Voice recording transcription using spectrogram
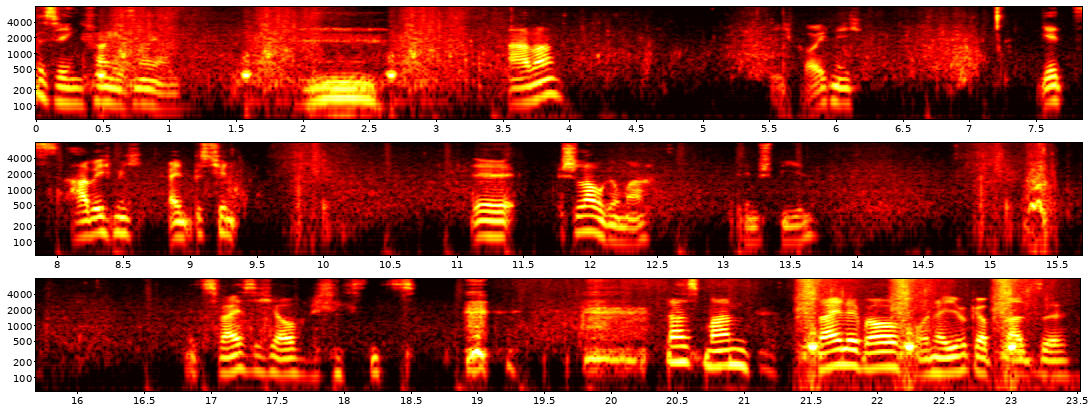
Deswegen fange ich jetzt neu an. Hm. Aber ich brauche ich nicht. Jetzt habe ich mich ein bisschen äh, schlau gemacht mit dem Spiel. Jetzt weiß ich auch wenigstens, dass man Seile braucht und eine Yucca-Pflanze.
